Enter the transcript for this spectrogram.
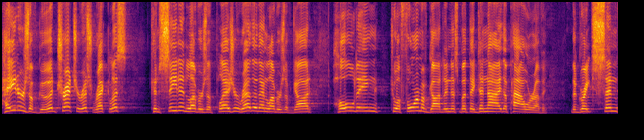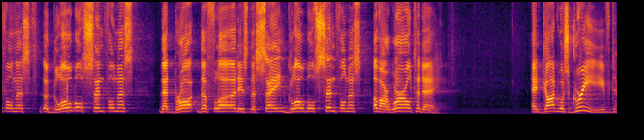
haters of good, treacherous, reckless, conceited, lovers of pleasure rather than lovers of God, holding to a form of godliness, but they deny the power of it. The great sinfulness, the global sinfulness that brought the flood is the same global sinfulness of our world today. And God was grieved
